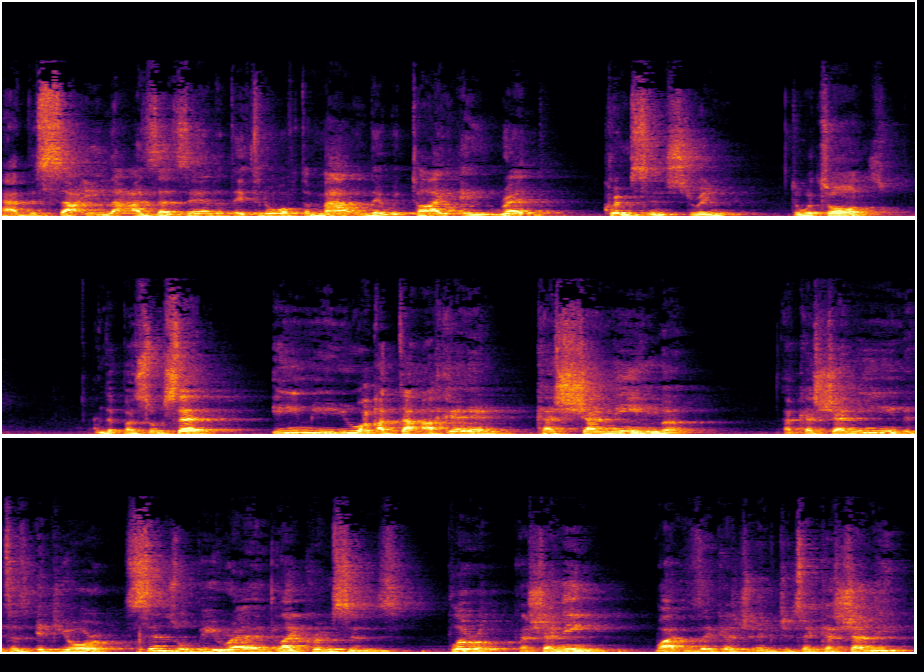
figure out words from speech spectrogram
had the sa'ila azazel that they threw off the mountain, they would tie a red crimson string to its horns. And the pasuk said, "Im hata'achem kashanim." A kashanim, it says, if your sins will be red like crimsons, plural, kashanim. Why does it say kashanim? It should say kashani.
